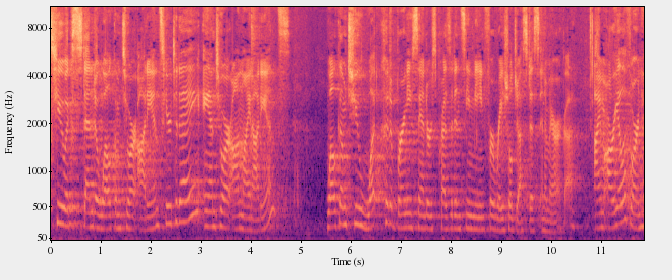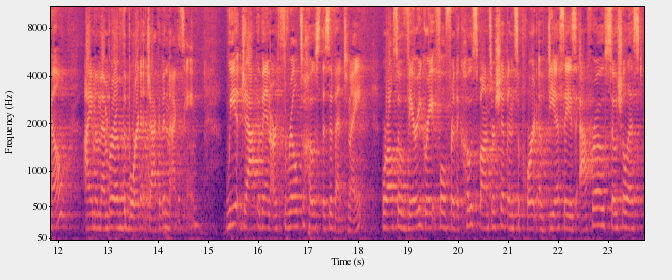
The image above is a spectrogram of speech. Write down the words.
To extend a welcome to our audience here today and to our online audience. Welcome to What Could a Bernie Sanders Presidency Mean for Racial Justice in America? I'm Ariella Thornhill. I am a member of the board at Jacobin Magazine. We at Jacobin are thrilled to host this event tonight we're also very grateful for the co sponsorship and support of DSA's Afro, Socialist,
